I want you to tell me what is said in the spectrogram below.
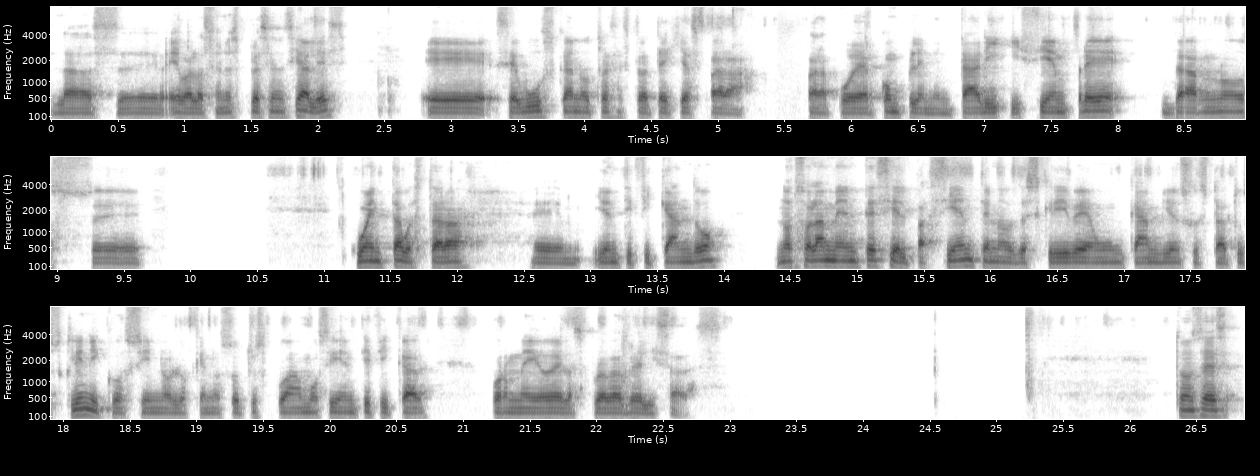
las eh, evaluaciones presenciales, eh, se buscan otras estrategias para, para poder complementar y, siempre darnos cuenta o estar eh, identificando no solamente si el paciente nos describe un cambio en su estatus clínico, sino lo que nosotros podamos identificar por medio de las pruebas realizadas. Entonces,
